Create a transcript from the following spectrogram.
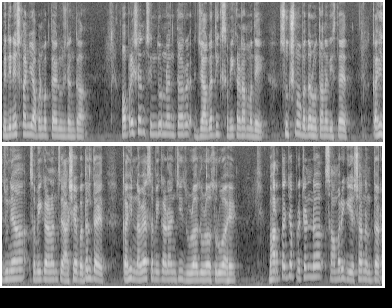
मी दिनेश कांजी आपण बघताय न्यूज डंका. ऑपरेशन सिंदूरनंतर जागतिक समीकरणांमध्ये सूक्ष्म बदल होताना दिसत आहेत काही जुन्या समीकरणांचे आशय बदलत आहेत काही नव्या समीकरणांची जुळाजुळा सुरू आहे. भारताच्या प्रचंड सामरिक यशानंतर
